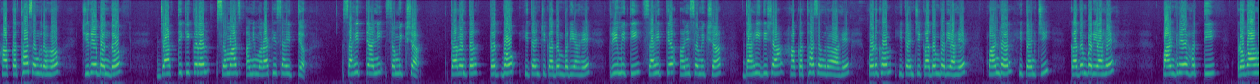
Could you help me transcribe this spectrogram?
हा कथासंग्रह चिरेबंद जागतिकीकरण समाज आणि मराठी साहित्य साहित्य आणि समीक्षा त्यानंतर तद्भव ही त्यांची कादंबरी आहे. त्रिमिती साहित्य आणि समीक्षा दाही दिशा हा कथासंग्रह आहे. पडघम ही त्यांची कादंबरी आहे. पांढर ही त्यांची कादंबरी आहे. पांढरे हत्ती प्रवाह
